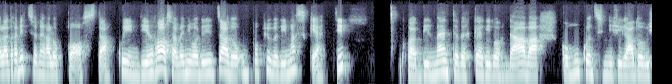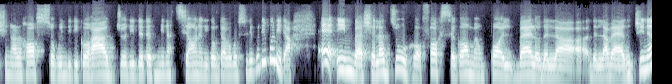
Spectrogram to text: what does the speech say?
la tradizione era l'opposta, quindi il rosa veniva utilizzato un po' più per i maschietti probabilmente perché ricordava comunque un significato vicino al rosso, quindi di coraggio, di determinazione, ricordava questo tipo di qualità, e invece l'azzurro, forse come un po' il velo della, della Vergine,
